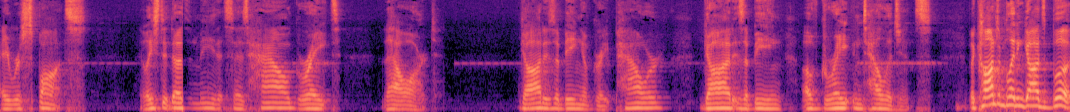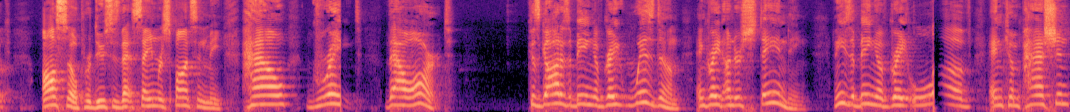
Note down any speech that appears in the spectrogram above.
a response. At least it does in me that says, How great thou art. God is a being of great power. God is a being of great intelligence. But contemplating God's book also produces that same response in me. How great thou art. Because God is a being of great wisdom and great understanding. And he's a being of great love and compassion,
